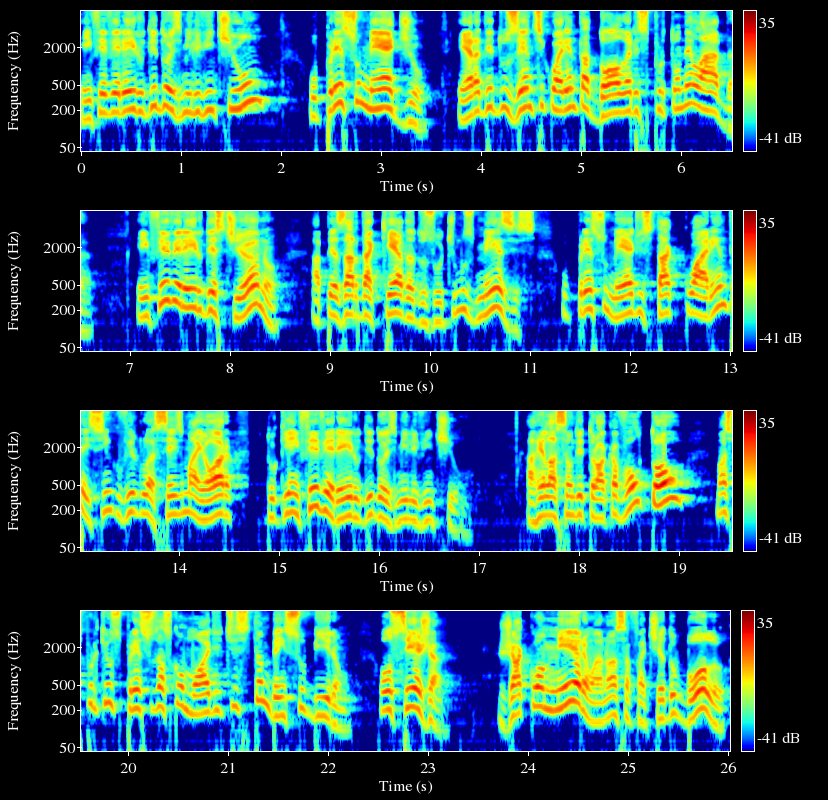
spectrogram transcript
Em fevereiro de 2021, o preço médio era de 240 dólares por tonelada. Em fevereiro deste ano, apesar da queda dos últimos meses, o preço médio está 45,6 maior do que em fevereiro de 2021. A relação de troca voltou, mas porque os preços das commodities também subiram. Ou seja, já comeram a nossa fatia do bolo,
